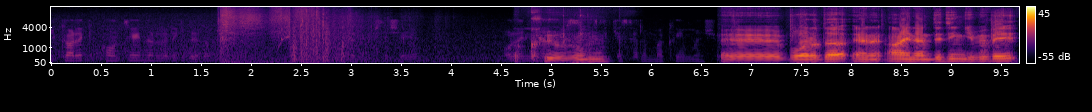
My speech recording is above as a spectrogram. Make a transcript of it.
Yukarıdaki konteynerlere gidelim. Gidelim işte şeye. Oradan inen Bakıyorum. Ee, bu arada yani aynen dediğin gibi ve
